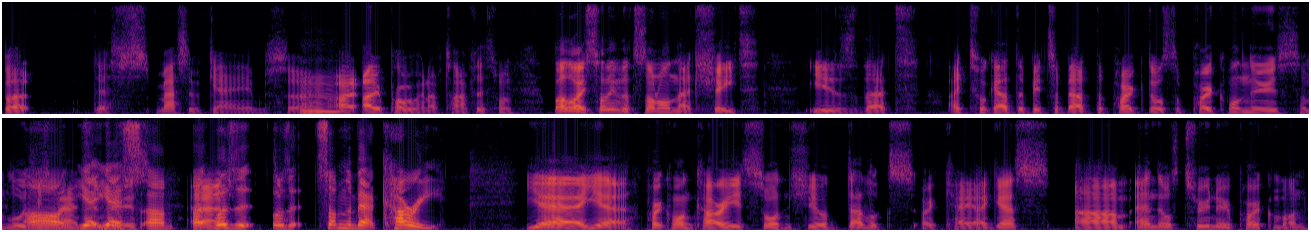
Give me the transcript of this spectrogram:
but they're massive games, so Mm. I, I probably won't have time for this one. By the way, something that's not on that sheet is that I took out the bits about the poke. There was the Pokemon news, some Luigi's oh Mansion yeah, yes. news. Um, uh, was it was it something about curry? Yeah, yeah. Pokemon Curry, Sword and Shield. That looks okay, I guess. Um, and there was two new Pokemon.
